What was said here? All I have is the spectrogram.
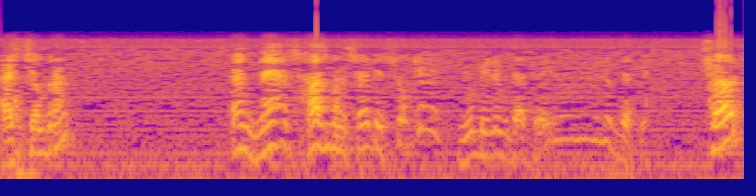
as children, And man's husband said, it's okay. You believe that way, you believe that way. Church,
